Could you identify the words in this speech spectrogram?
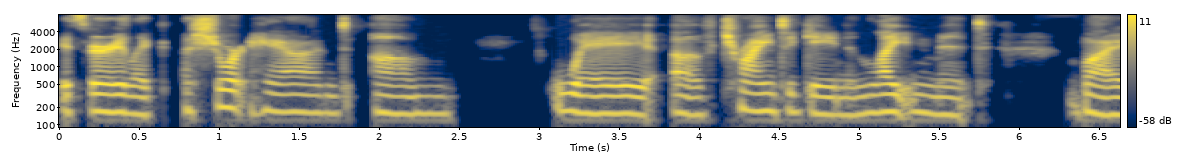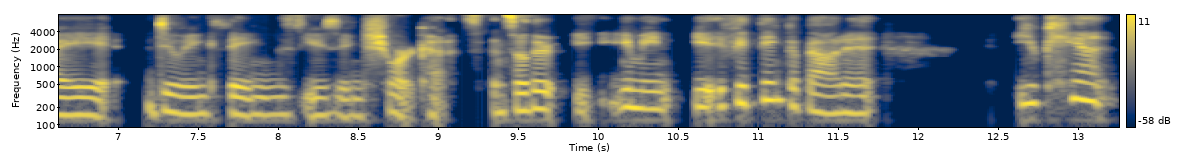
It's very like a shorthand um, way of trying to gain enlightenment by doing things using shortcuts. And so there you mean if you think about it you can't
